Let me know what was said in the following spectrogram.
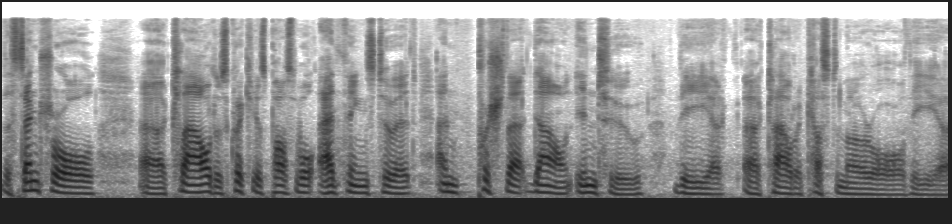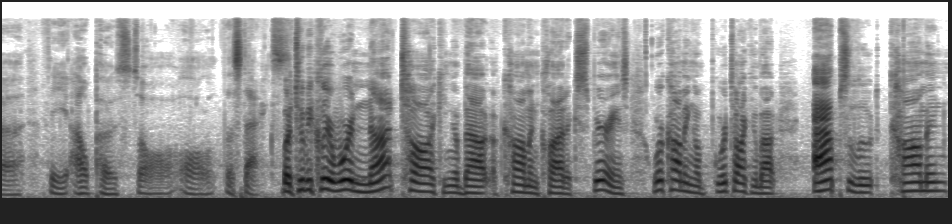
the central uh, cloud as quickly as possible, add things to it, and push that down into the uh, uh, cloud or customer or the, uh, the outposts or, or the stacks. But to be clear, we're not talking about a common cloud experience. We're, coming, we're talking about absolute common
